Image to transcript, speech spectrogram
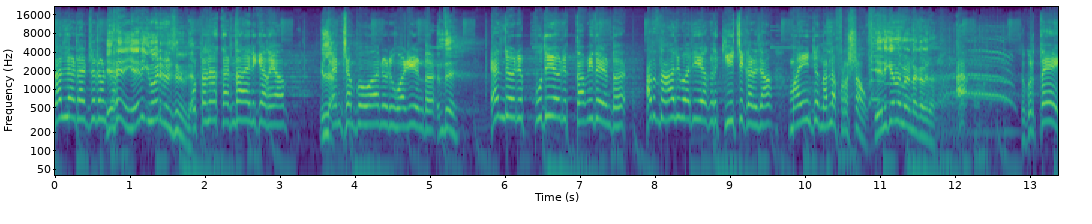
നല്ല ടെൻഷൻ ഉണ്ട്. എനിക്ക് ഒരു ടെൻഷനും ഇല്ല. കുട്ടനെ കണ്ടാ എനിക്കറിയാം. ഇല്ല. ടെൻഷൻ പോകാൻ ഒരു വഴിയുണ്ട്. എന്ത്? എന്റെ ഒരു പുതിയൊരു കവിതയുണ്ട്. അത് നാല് വരി അങ്ങോട്ട് കീച്ചു കഴിഞ്ഞാൽ മൈൻഡ് നല്ല ഫ്രഷ് ആവും. എനിക്കൊന്നും വേണ്ട കവിത. ആ, സുഹൃത്തേ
